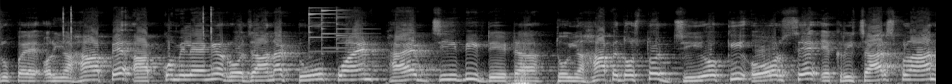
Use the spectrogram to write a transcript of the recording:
रुपए, और यहाँ पे आपको मिलेंगे रोज़ाना 2.5 जीबी डेटा तो यहाँ पे दोस्तों जियो की ओर से एक रिचार्ज प्लान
